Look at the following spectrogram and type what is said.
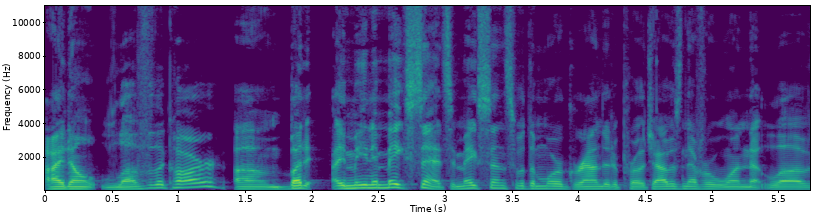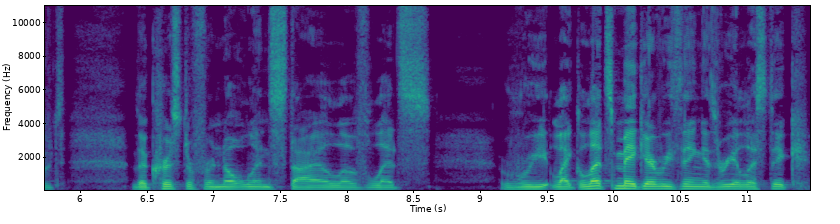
I don't love the car. Um, but I mean it makes sense. It makes sense with a more grounded approach. I was never one that loved the Christopher Nolan style of let's re like let's make everything as realistic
